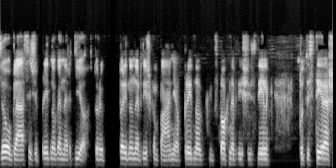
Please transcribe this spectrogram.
za oglase, že predno ga naredijo. Torej, predno narediš kampanjo, predno sploh narediš izdelek. Potestiraš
